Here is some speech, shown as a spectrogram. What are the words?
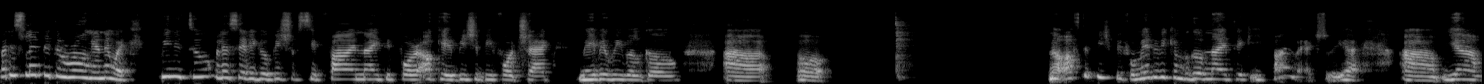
But it's a little bit wrong anyway. Queen e2, let's say we go bishop c5, 94. Okay, bishop b4 check. Maybe we will go, uh, oh, no, after bishop b4, maybe we can go knight take e5 actually. Yeah, um, yeah,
